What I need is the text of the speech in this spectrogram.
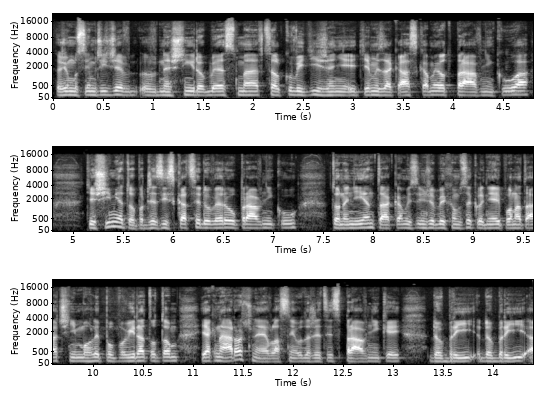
Takže musím říct, že v dnešní době jsme v celku vytíženi i těmi zakázkami od právníků a těší mě to, protože získat si důvěru právníků to není jen tak a myslím, že bychom se klidně i po natáčení mohli popovídat o tom, jak náročné je vlastně udržet si s právníky dobrý, dobrý, uh,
